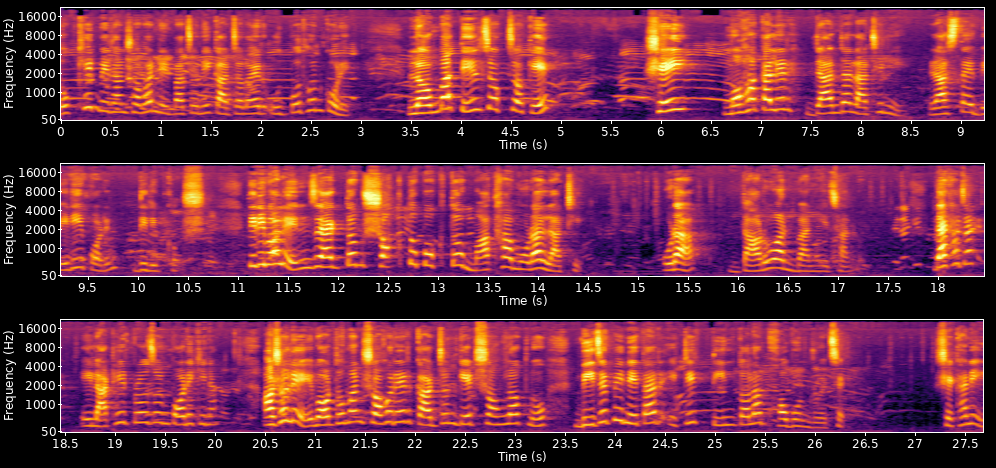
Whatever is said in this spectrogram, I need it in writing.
দক্ষিণ বিধানসভার নির্বাচনী কার্যালয়ের উদ্বোধন করে লম্বা তেল চকচকে সেই মহাকালের ডান্ডা লাঠি নিয়ে রাস্তায় বেরিয়ে পড়েন দিলীপ ঘোষ। তিনি বলেন যে একদম শক্তপোক্ত মাথা মোড়া লাঠি ওরা দারোয়ান বানিয়ে ছাড়ল দেখা যাক, এই লাঠির প্রয়োজন পড়ে কিনা। আসলে, বর্ধমান শহরের কার্জন গেট সংলগ্ন বিজেপি নেতার একটি তিনতলা ভবন রয়েছে। সেখানেই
